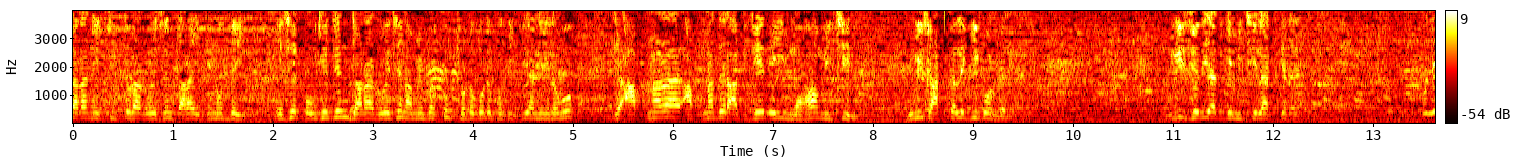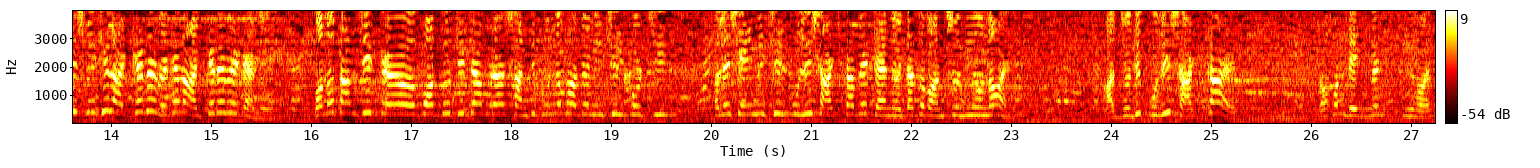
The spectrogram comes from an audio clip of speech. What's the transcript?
যারা নেতৃত্বরা রয়েছেন তারা ইতিমধ্যেই এসে পৌঁছেছেন। যারা রয়েছেন, আমি খুব ছোট করে প্রতিক্রিয়া নিয়ে নেব যে আপনারা, আপনাদের আজকের এই মহা মিছিল, পুলিশ আটকালে কি করবেন? পুলিশ যদি আজকে মিছিল আটকে দেয়? পুলিশ মিছিল আটকে দেবে কেন? আটকে দেবে কেন? গণতান্ত্রিক পদ্ধতিতে আমরা শান্তিপূর্ণভাবে মিছিল করছি। ফলে সেই মিছিল পুলিশ আটকাবে কেন? এটা তো বাঞ্ছনীয় নয়। আর যদি পুলিশ আটকায়, তখন দেখবেন কি হয়।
